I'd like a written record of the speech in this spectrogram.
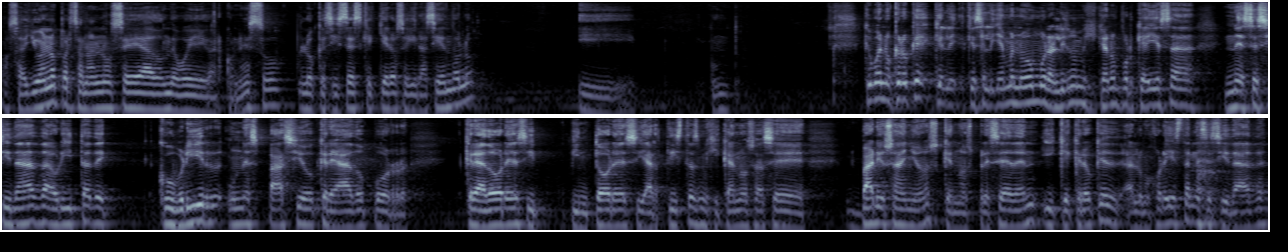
O sea, yo en lo personal no sé a dónde voy a llegar con eso. Lo que sí sé es que quiero seguir haciéndolo y punto. Qué bueno, creo que, que, se le llama nuevo muralismo mexicano porque hay esa necesidad ahorita de cubrir un espacio creado por creadores y pintores y artistas mexicanos hace varios años que nos preceden y que creo que a lo mejor hay esta necesidad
